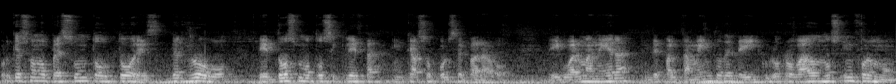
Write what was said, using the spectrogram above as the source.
porque son los presuntos autores del robo de dos motocicletas en caso por separado. De igual manera, el Departamento de Vehículos Robados nos informó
